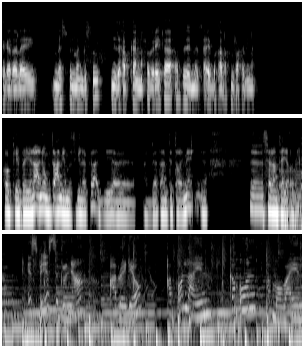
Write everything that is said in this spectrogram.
ተጋዳላይ መስፍን መንግስቱ ንዝሃብካና ሓበሬታ ኣብ መጻኢ ብካልእ ክንራኸብ ኢና ኦኬ በየነ ኣነ እውን ብጣዕሚ የመስግነካ እዚ ኣጋጣሚ ተጠቒመ ሰላምታ የቕርብልካ ስቢኤስ ትግርኛ ኣብ ሬድዮ ኣብ ኦንላይን ከምኡውን ኣብ ሞባይል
